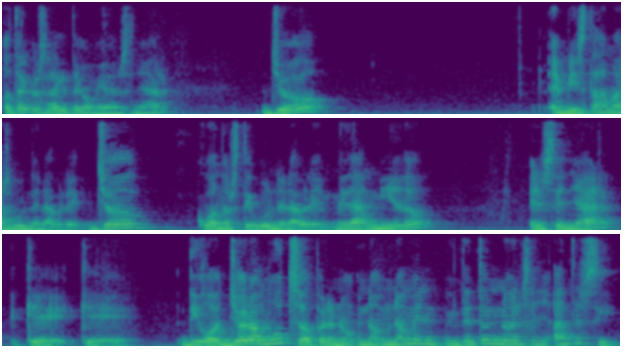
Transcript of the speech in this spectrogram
Otra cosa que tengo miedo de enseñar, yo, en mi estado más vulnerable, yo cuando estoy vulnerable, me da miedo enseñar que, que digo, lloro mucho, pero no, no, no me intento no enseñar, antes sí,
